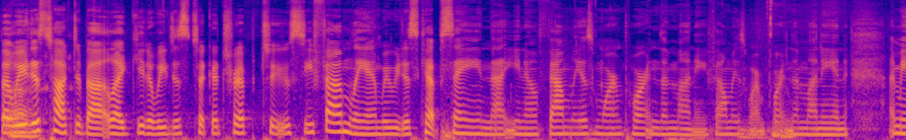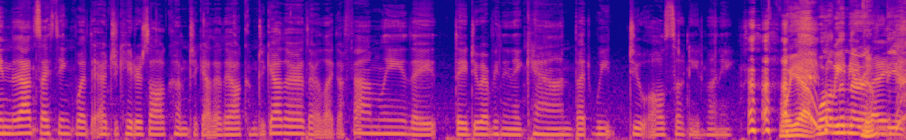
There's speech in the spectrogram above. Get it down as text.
But we Uh, just talked about like you know we just took a trip to see family and we, we just kept saying that you know family is more important than money. Family is more important than money, and I mean that's I think what the educators all come together. They all come together. They're like a family. They they do everything they can, but we do also need money. Well, yeah. Well, we then they're in the,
